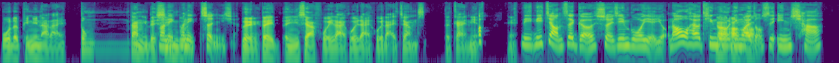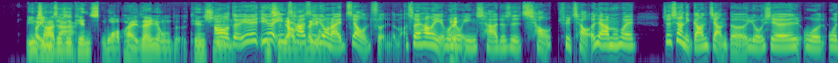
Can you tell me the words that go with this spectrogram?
波的频率拿来咚，让你的心轮帮你震一下，对对，震一下回来回来回来这样子的概念。你你讲这个水晶波也有，然后我还有听过另外一种是音叉，音叉就是天使疗派在用的天使哦，对，因为因为音叉是用来校准的嘛，所以他们也会用音叉，就是敲去敲，而且他们会就像你刚刚讲的，有些我我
